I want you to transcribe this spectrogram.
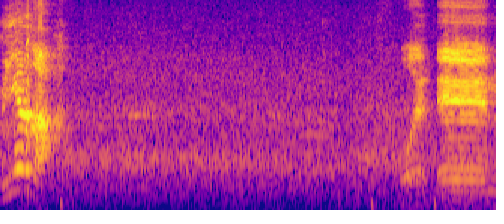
¡Mierda! Joder, eh,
